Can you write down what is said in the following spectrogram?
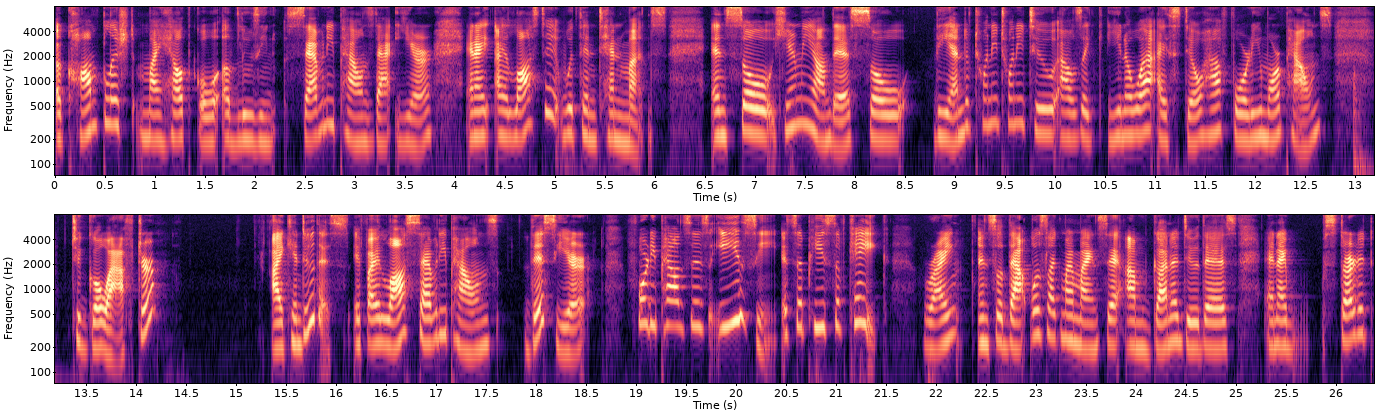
accomplished my health goal of losing 70 pounds that year and I, I lost it within 10 months. And so, hear me on this. So, the end of 2022, I was like, you know what? I still have 40 more pounds to go after. I can do this. If I lost 70 pounds this year, 40 pounds is easy. It's a piece of cake, right? And so that was like my mindset. I'm gonna do this. And I started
